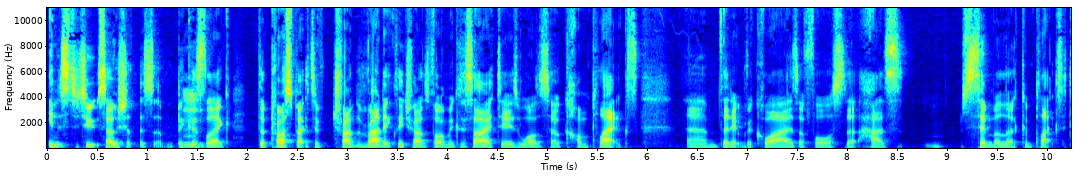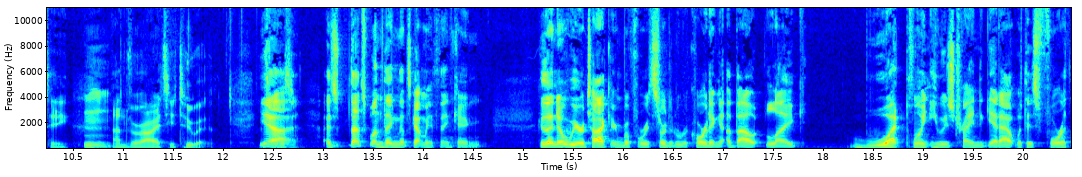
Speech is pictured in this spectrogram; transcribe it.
institute socialism because Hmm. like the prospect of tran radically transforming society is one so complex um, that it requires a force that has similar complexity Hmm. and variety to it. Yeah, that's, that's one thing that's got me thinking. Because I know we were talking before we started recording about like what point he was trying to get out with his fourth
